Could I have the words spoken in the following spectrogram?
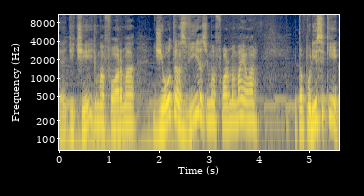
é, de ti de uma forma, de outras vias, de uma forma maior. Então por isso que,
